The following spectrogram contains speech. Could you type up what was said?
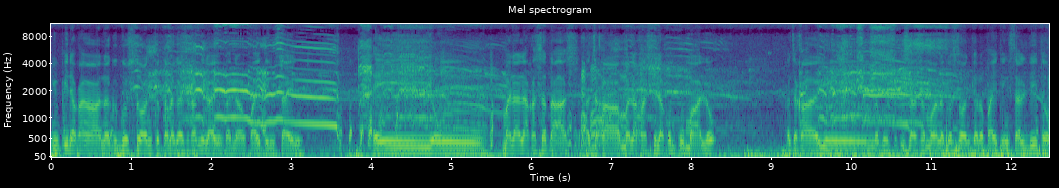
yung pinaka nagugustuhan ko talaga sa kanila yung kanilang fighting style ay yung malalakas sa taas at saka malakas sila kung pumalo. At saka yung isa sa mga nagustuhan ko ng fighting style dito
